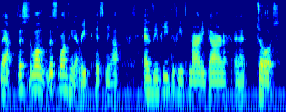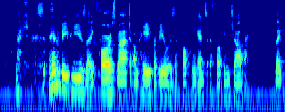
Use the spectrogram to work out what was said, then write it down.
yeah, this is one. This is one thing that really pissed me off. MVP defeats Marty Garner in a dud. Like MVP's like first match on pay per view is a fucking against a fucking jobber. Like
